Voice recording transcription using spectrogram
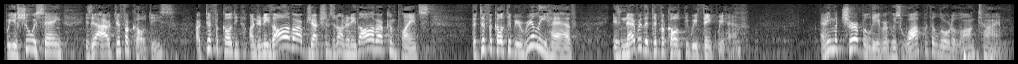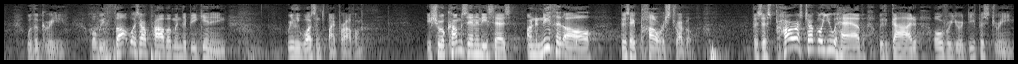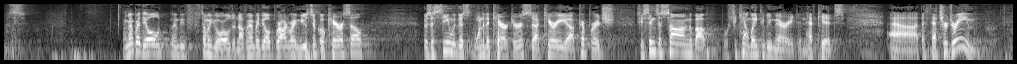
What Yeshua is saying is that our difficulties, our difficulty underneath all of our objections and underneath all of our complaints, the difficulty we really have is never the difficulty we think we have. Any mature believer who's walked with the Lord a long time will agree. What we thought was our problem in the beginning really wasn't my problem. Yeshua comes in and he says, underneath it all, there's a power struggle. There's this power struggle you have with God over your deepest dreams. Remember the old, maybe some of you are old enough, remember the old Broadway musical Carousel? There's a scene with this, one of the characters, uh, Carrie uh. She sings a song about well, she can't wait to be married and have kids. Uh, that, that's her dream.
